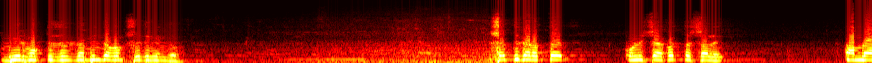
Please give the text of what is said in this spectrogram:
বীর মুক্তিযোদ্ধাবৃন্দ এবং সুদীবৃন্দ সত্যিকার অর্থে উনিশশো একাত্তর সালে আমরা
